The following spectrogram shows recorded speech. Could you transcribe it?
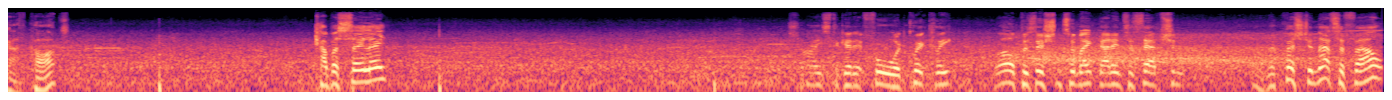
Cathcart. Kabasele. Tries to get it forward quickly. Well positioned to make that interception. No question, that's a foul.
